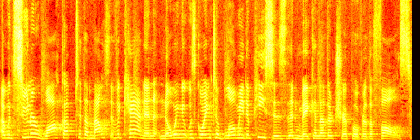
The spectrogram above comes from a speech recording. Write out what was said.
I would sooner walk up to the mouth of a cannon knowing it was going to blow me to pieces than make another trip over the falls.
